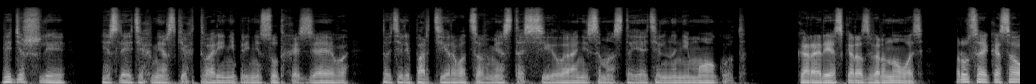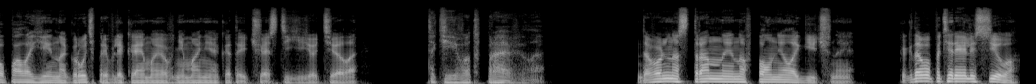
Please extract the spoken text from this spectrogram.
Видишь ли, если этих мерзких тварей не принесут хозяева, то телепортироваться вместо силы они самостоятельно не могут. Кара резко развернулась. Русая коса упала ей на грудь, привлекая мое внимание к этой части ее тела. Такие вот правила. Довольно странные, но вполне логичные. Когда вы потеряли силу?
